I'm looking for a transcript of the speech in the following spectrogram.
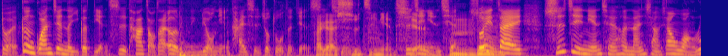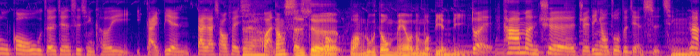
对，更关键的一个点是他早在二零零六年开始就做这件事，大概十几年前，十几年前，嗯。所以在十几年前很难想象网络购物这件事情可以改变大家消费习惯，当时时的。网络都没有那么便利，对他们却决定要做这件事情。嗯。那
